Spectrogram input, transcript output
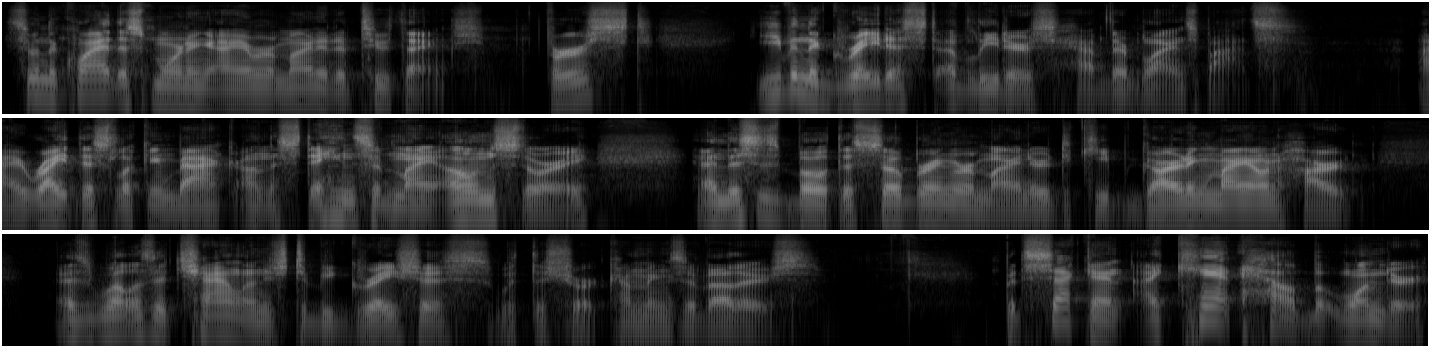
So, in the quiet this morning, I am reminded of two things. First, even the greatest of leaders have their blind spots. I write this looking back on the stains of my own story, and this is both a sobering reminder to keep guarding my own heart as well as a challenge to be gracious with the shortcomings of others. But second, I can't help but wonder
